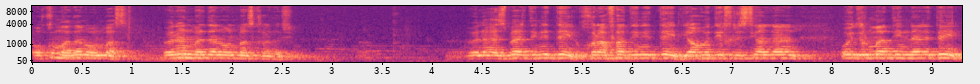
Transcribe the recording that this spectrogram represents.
Okumadan olmaz. Öğrenmeden olmaz kardeşim. Öyle ezber dini değil, hurafa dini değil, Yahudi Hristiyanların uydurma dinleri değil.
